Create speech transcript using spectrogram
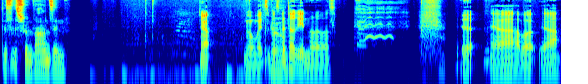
das ist schon Wahnsinn. Ja. Nur weil jetzt über das Ja. Wetter reden oder was? Ja, ja, aber ja,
